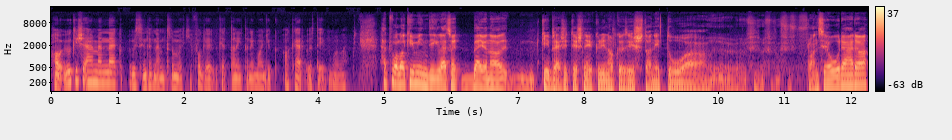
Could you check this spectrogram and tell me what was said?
ha ők is elmennek, őszintén nem tudom, hogy ki fogja őket tanítani mondjuk akár öt év múlva. Hát valaki mindig lesz, hogy bejön a képzésítés nélküli napközés tanító a francia órára,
